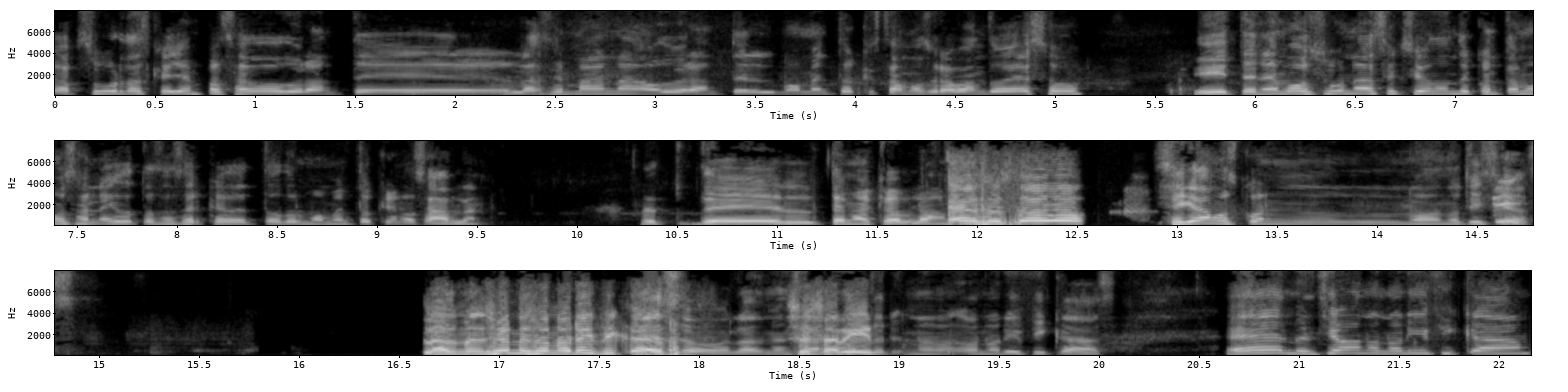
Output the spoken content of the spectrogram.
absurdas que hayan pasado durante la semana o durante el momento que estamos grabando eso. Y tenemos una sección donde contamos anécdotas acerca de todo el momento que nos hablan. de- del tema que hablamos. Eso es todo. Sigamos con las noticias. Las menciones honoríficas. Eso, las menciones Cesarín. honor- no- honoríficas. En mención honorífica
